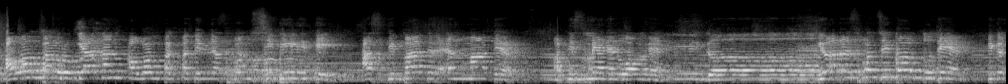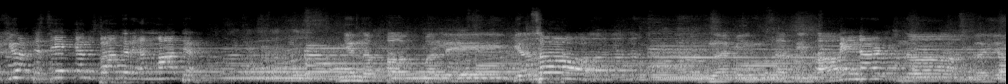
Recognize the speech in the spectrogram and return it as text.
Awang pangrugyanan, awang pagpating responsibility as the father and mother of these men and women. You are responsible to them because you are the second father and mother. Yan na yan So, Maynard, na gaya.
